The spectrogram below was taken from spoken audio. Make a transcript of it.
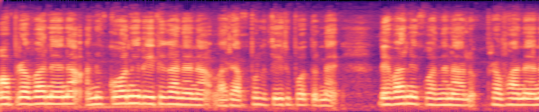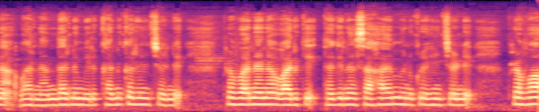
మా ప్రభానైనా అనుకోని రీతిగా నైనా వారి అప్పులు తీరిపోతున్నాయి. దేవానికి వందనాలు. ప్రభానైనా వారిని అందరినీ మీరు కనికరించండి. ప్రభానైనా వారికి తగిన సహాయం అనుగ్రహించండి. ప్రభా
